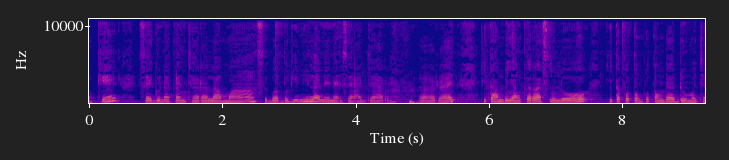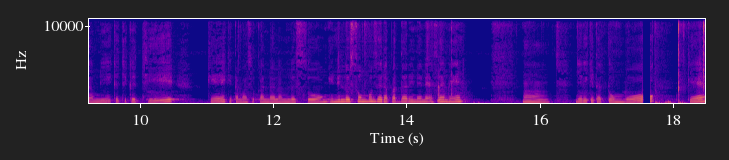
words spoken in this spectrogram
Okey, saya gunakan cara lama sebab beginilah nenek saya ajar. Alright, kita ambil yang keras dulu. Kita potong-potong dadu macam ni, kecil-kecil. Okey, kita masukkan dalam lesung. Ini lesung pun saya dapat dari nenek saya ni. Hmm, jadi kita tumbuk. Okey,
